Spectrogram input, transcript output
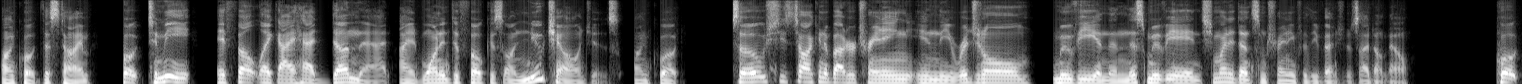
unquote, this time. Quote, to me, it felt like I had done that. I had wanted to focus on new challenges, unquote. So she's talking about her training in the original movie and then this movie, and she might have done some training for the Avengers. I don't know. Quote,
